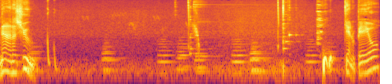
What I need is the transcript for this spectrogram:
Nana shoe. Can I pay you?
